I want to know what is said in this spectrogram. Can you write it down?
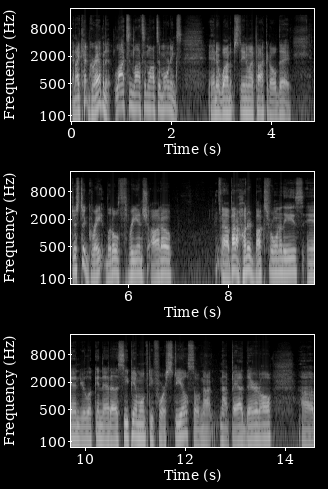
and i kept grabbing it lots and lots and lots of mornings and it wound up staying in my pocket all day just a great little three inch auto. Uh, about a hundred bucks for one of these, and you're looking at a CPM 154 steel, so not not bad there at all. Uh,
